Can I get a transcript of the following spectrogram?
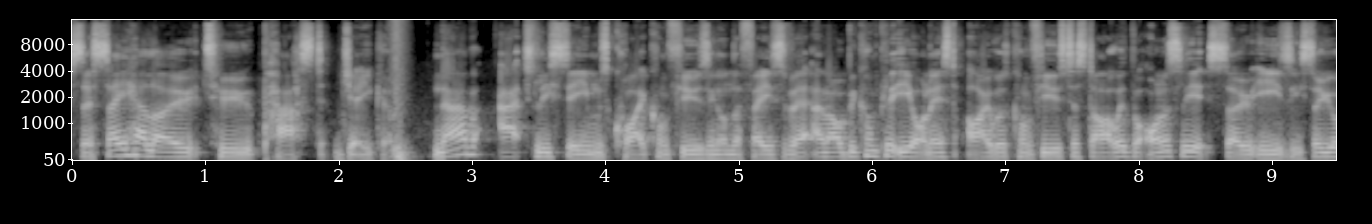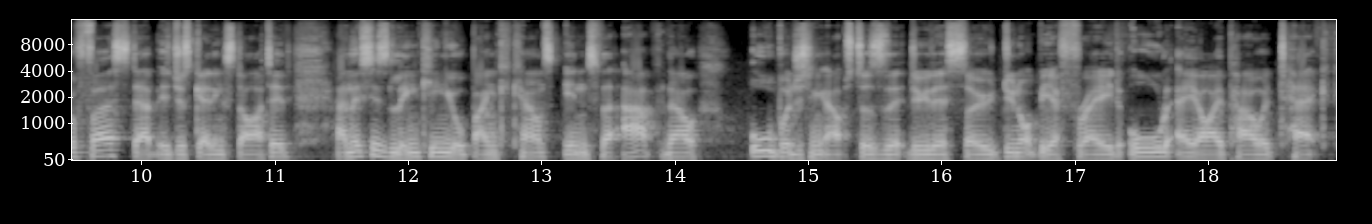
so say hello to past Jacob. NAB actually seems quite confusing on the face of it, and I'll be completely honest, I was confused to start with, but honestly, it's so easy. So your first step is just getting started, and this is linking your bank accounts into the app. Now, all budgeting apps does do this, so do not be afraid. All AI powered tech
